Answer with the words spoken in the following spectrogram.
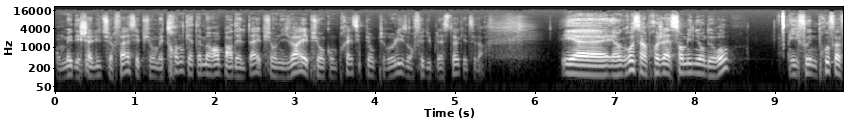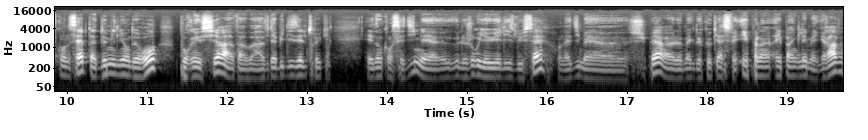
On met des chaluts de surface et puis on met 30 catamarans par delta et puis on y va et puis on compresse et puis on pyrolyse, on fait du plastoc, etc. Et, euh, et en gros, c'est un projet à 100 millions d'euros. Il faut une proof of concept à 2 millions d'euros pour réussir à, viabiliser le truc. Et donc on s'est dit, mais euh, le jour où il y a eu Élise Lucet, on a dit, mais euh, super, le mec de Coca se fait épingler, mais grave.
